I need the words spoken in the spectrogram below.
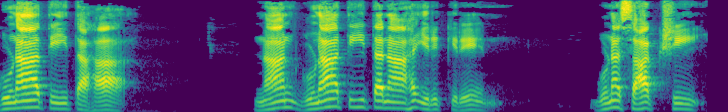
குணாதீதா நான் குணாதீதனாக இருக்கிறேன். குணசாட்சி.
